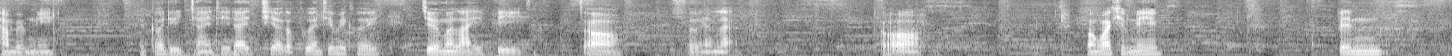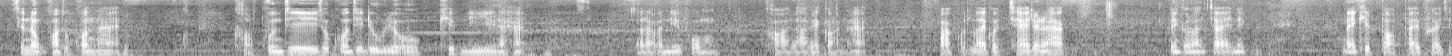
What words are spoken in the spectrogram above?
ทำแบบนี้ แล้วก็ดีใจที่ได้เที่ยวกับเพื่อนที่ไม่เคยเจอมาหลายปี ก็เออนั่นแหละ ก็หวังว่าคลิปนี้ เป็นสนุกของทุกคนนะฮะ ขอบคุณที่ทุกคนที่ดูวิดีโอคลิปนี้อยู่นะฮะสำหรับวันนี้ผมขอลาไปก่อนนะฮะ ฝากกดไลค์กดแชร์ด้วยนะครับเป็นกำลังใจในในคลิปต่อไปเผื่อจะ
